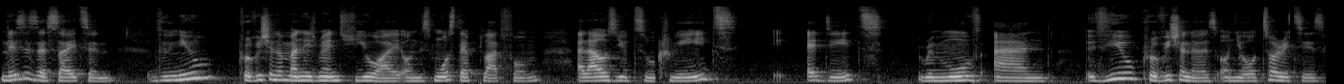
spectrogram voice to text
This is exciting. The new provisioner management UI on the Smallstep platform allows you to create, edit, remove, and view provisioners on your authorities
